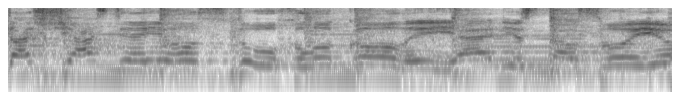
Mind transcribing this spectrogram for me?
Та щастя його стухло, коли я дістав свою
